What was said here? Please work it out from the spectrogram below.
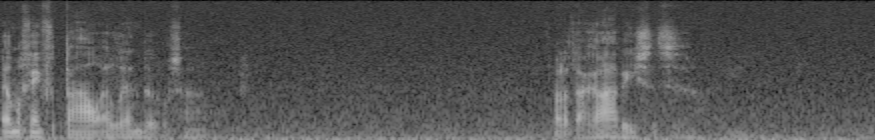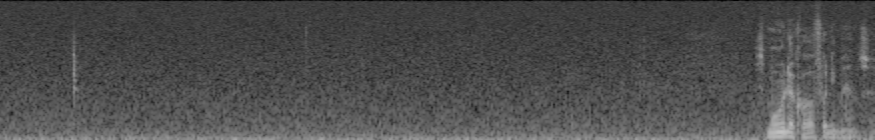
Helemaal geen vertaal ellende of zo. Maar dat Arabisch, dat is... Eh, is moeilijk hoor voor die mensen.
